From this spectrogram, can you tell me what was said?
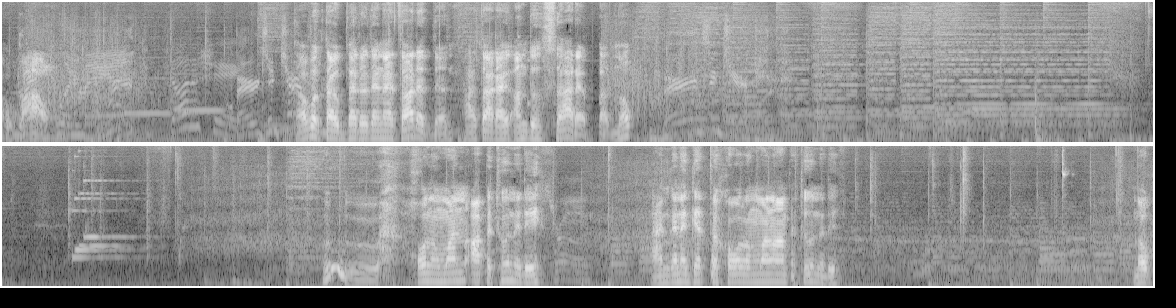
Oh, wow. That worked out better than I thought it did. I thought I undershot it, but nope. Ooh, hole in one opportunity. I'm gonna get the hole in one opportunity. Nope.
